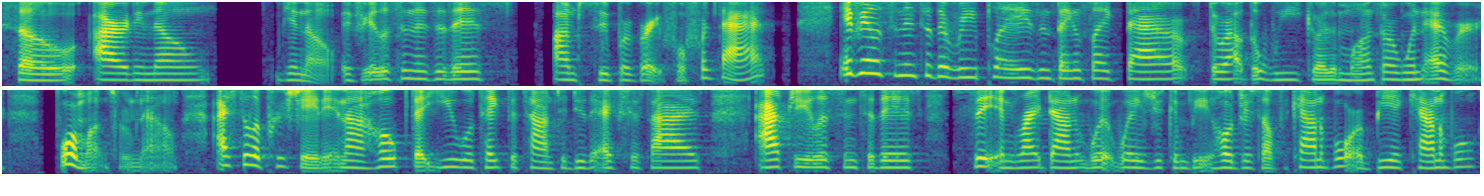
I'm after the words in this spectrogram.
so I already know, you know, if you're listening to this, I'm super grateful for that. If you're listening to the replays and things like that throughout the week or the month or whenever, four months from now, I still appreciate it. And I hope that you will take the time to do the exercise after you listen to this. Sit and write down what ways you can be hold yourself accountable or be accountable.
